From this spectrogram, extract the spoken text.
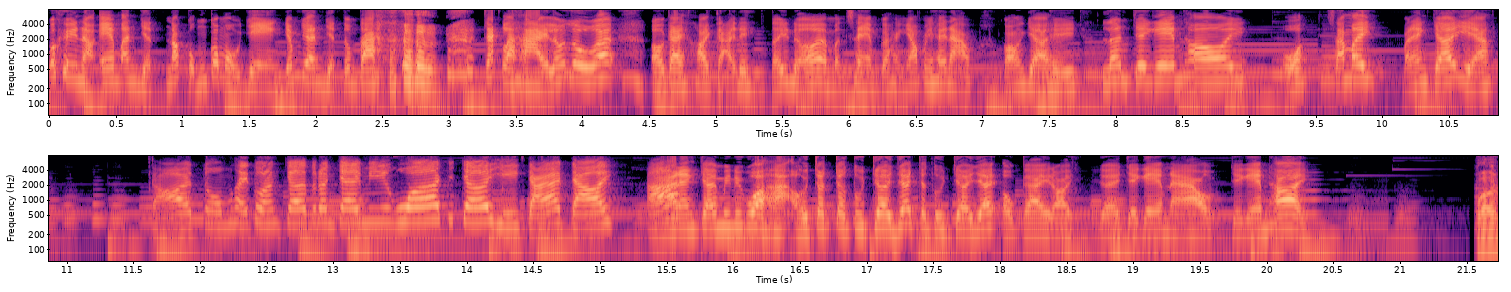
có khi nào em anh dịch nó cũng có màu vàng giống như anh dịch không ta? Chắc là hài lắm luôn á. Ok thôi kệ đi. Tí nữa mình xem coi thằng nhóc như thế nào. Còn giờ thì lên chơi game thôi. Ủa sammy bạn đang chơi gì ạ Trời tôi không thấy tôi đang chơi, tôi đang chơi mini world chứ chơi gì trời ơi trời. À đang chơi mini world hả? Ừ cho cho tôi chơi với, cho tôi chơi với. Ok rồi, chơi, chơi game nào, chơi game thôi. One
